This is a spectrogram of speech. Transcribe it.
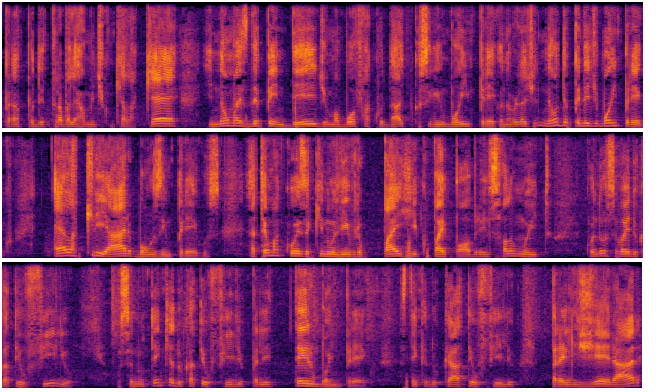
para poder trabalhar realmente com o que ela quer e não mais depender de uma boa faculdade para conseguir um bom emprego. Na verdade, não depender de bom emprego, ela criar bons empregos. Até uma coisa que no livro Pai Rico, Pai Pobre, eles falam muito. Quando você vai educar teu filho, você não tem que educar teu filho para ele ter um bom emprego. Você tem que educar teu filho para ele gerar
